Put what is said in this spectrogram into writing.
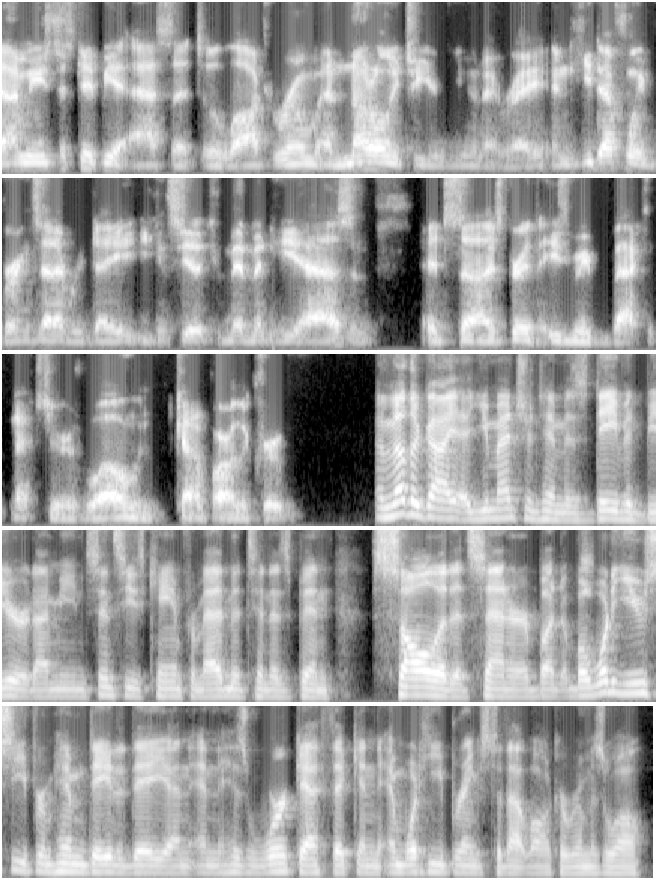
I mean, he's just going to be an asset to the locker room and not only to your unit, right? And he definitely brings that every day. You can see the commitment he has, and it's uh, it's great that he's going to be back next year as well and kind of part of the crew. Another guy uh, you mentioned him is David Beard. I mean, since he's came from Edmonton, has been solid at center. But but what do you see from him day to day and and his work ethic and and what he brings to that locker room as well?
